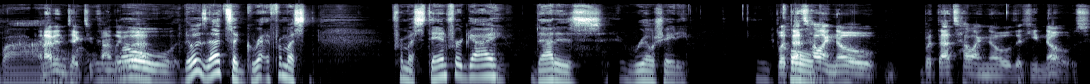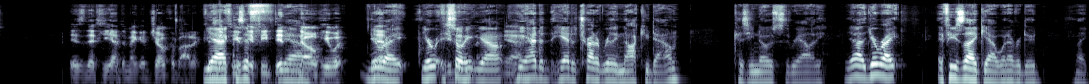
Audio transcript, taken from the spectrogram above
Wow. And I didn't take too kindly to that. Whoa, those that's a great from a from a Stanford guy. That is real shady. But that's how I know. But that's how I know that he knows. Is that he had to make a joke about it? Yeah, if, 'cause he- if- if he didn't yeah. know, he would. You're Yeah. right. You're He so he, yeah, yeah. He had to he had to try to really knock you down because he knows the reality. Yeah, you're right. If he's like, yeah, whatever, dude. Like,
